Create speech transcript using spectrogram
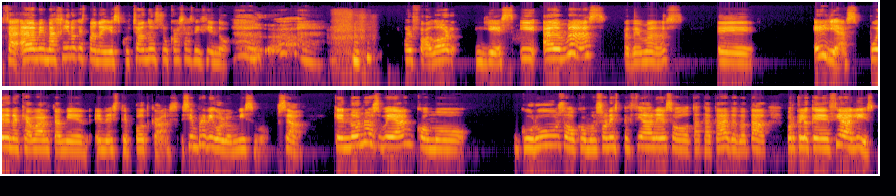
O sea, ahora me imagino que están ahí escuchando en sus casas diciendo, por favor, yes. Y además, además, eh, ellas pueden acabar también en este podcast. Siempre digo lo mismo, o sea, que no nos vean como gurús o como son especiales o ta ta ta ta ta ta. Porque lo que decía Alice,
